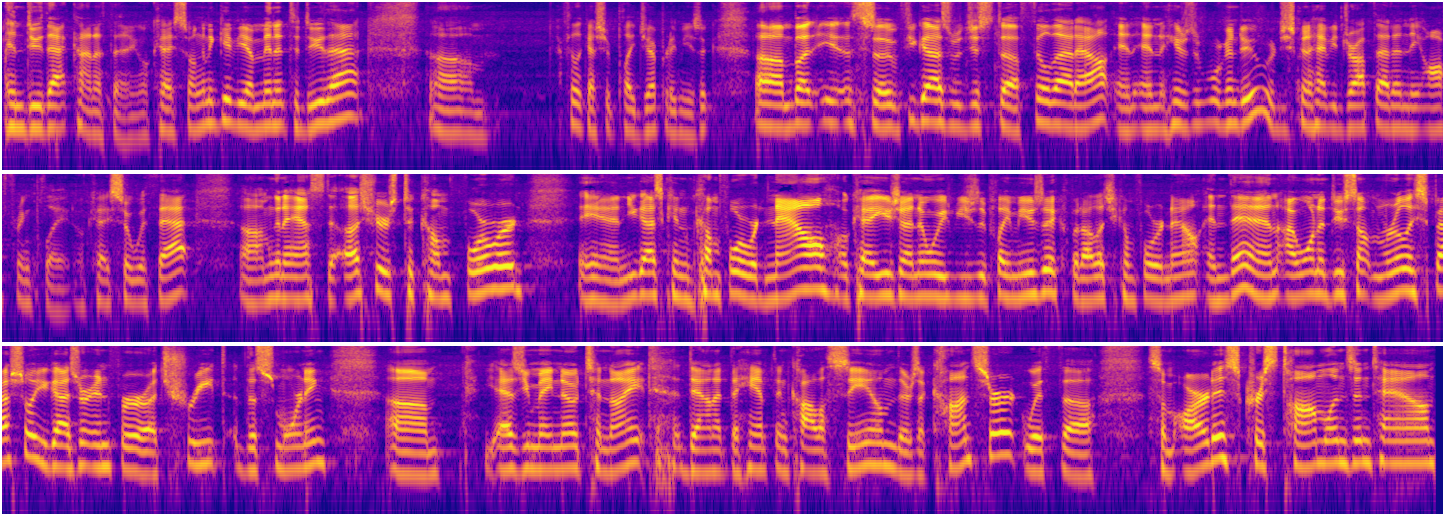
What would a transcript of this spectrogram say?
and do that kind of thing. Okay, so I'm going to give you a minute to do that. Um, feel like I should play Jeopardy music. Um, but so if you guys would just uh, fill that out, and, and here's what we're going to do. We're just going to have you drop that in the offering plate. Okay, so with that, uh, I'm going to ask the ushers to come forward, and you guys can come forward now. Okay, usually I know we usually play music, but I'll let you come forward now. And then I want to do something really special. You guys are in for a treat this morning. Um, as you may know, tonight down at the Hampton Coliseum, there's a concert with uh, some artists. Chris Tomlin's in town.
